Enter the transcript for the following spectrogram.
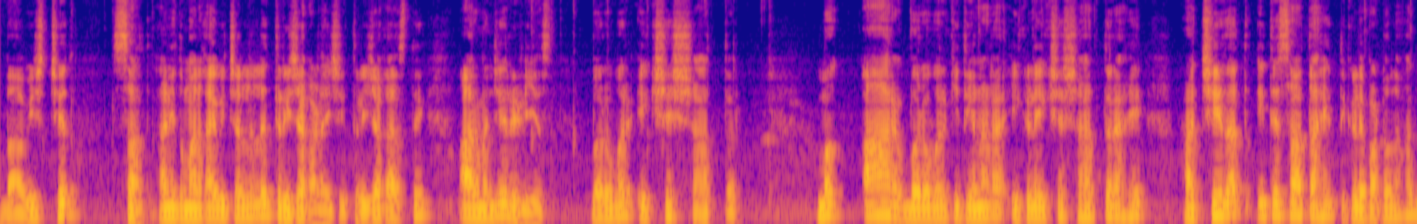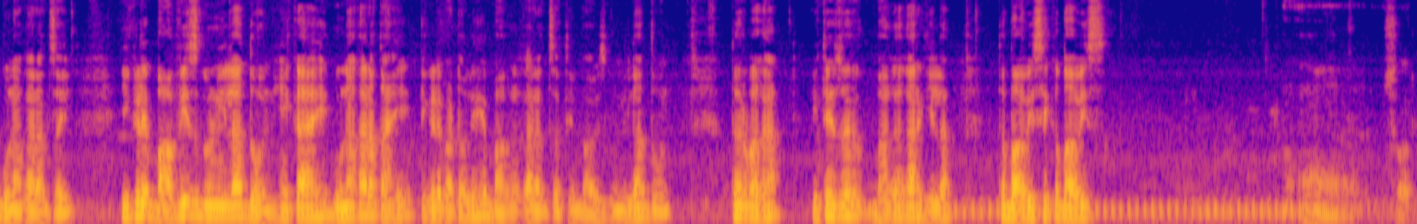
बावीस छेद सात. आणि तुम्हाला काय विचारलेलं त्रिजा काढायची. त्रिजा काय असते? आर म्हणजे रेडियस बरोबर? एकशे शहात्तर. मग आर बरोबर किती येणार आहे? इकडे एकशे शहात्तर आहे. हा छेदात इथे सात आहे तिकडे पाठवला हा गुणाकारात जाईल. इकडे बावीस गुणीला दोन हे काय आहे? गुणाकारात आहे तिकडे पाठवले हे भागाकारात जातील बावीस गुणीला दोन. तर बघा इथे जर भागाकार केला तर बावीस एक बावीस. सॉरी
